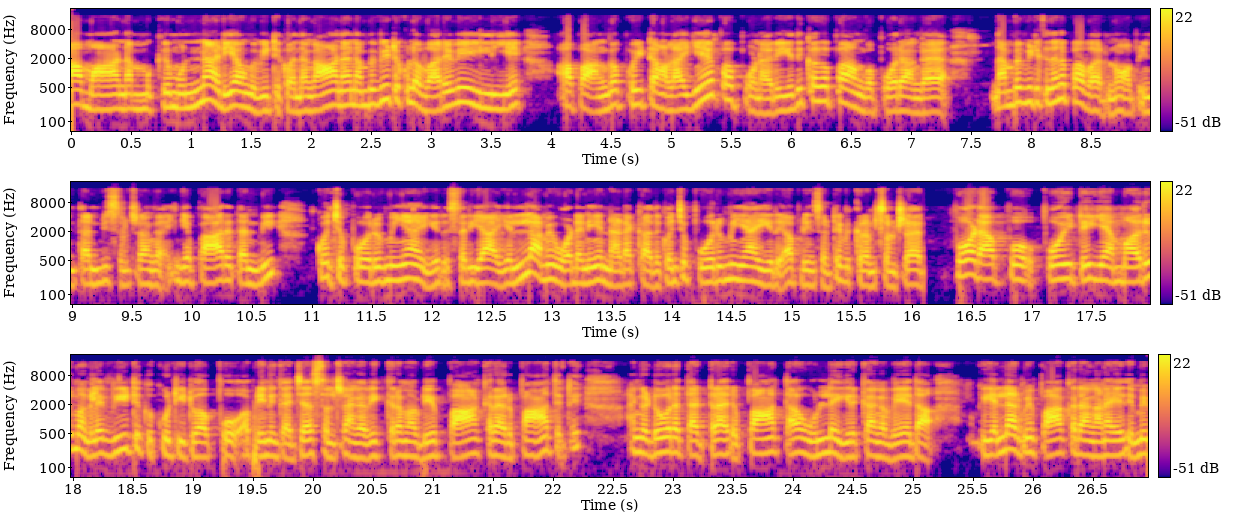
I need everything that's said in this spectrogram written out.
ஆமாம் நமக்கு முன்னாடியே அவங்க வீட்டுக்கு வந்தாங்க. ஆனால் நம்ம வீட்டுக்குள்ளே வரவே இல்லையே. அப்போ அங்கே போயிட்டாங்களா? ஏன்ப்பா போனார்? எதுக்காகப்பா அவங்க போகிறாங்க நம்ம வீட்டுக்கு தானேப்பா வரணும் அப்படின்னு தன்பி சொல்கிறாங்க இங்கே பாரு தன்பி கொஞ்சம் பொறுமையாக இரு. சரியா? எல்லாமே உடனே நடக்காது. கொஞ்சம் பொறுமையாக இரு அப்படின்னு சொல்லிட்டு விக்ரம் சொல்கிறார் போடா போ. போயிட்டு என் மருமகளை வீட்டுக்கு கூட்டிகிட்டு வா போ அப்படின்னு கஜா சொல்கிறாங்க விக்ரம் அப்படியே பார்க்குறாரு பார்த்துட்டு அங்கே டோரை தட்டுறாரு. பார்த்தா உள்ளே இருக்காங்க வேதா. எல்லாருமே பார்க்குறாங்க ஆனால் எதுவுமே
